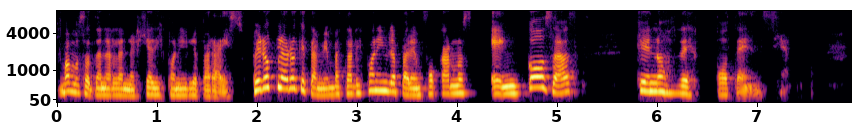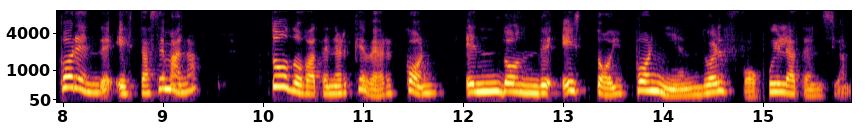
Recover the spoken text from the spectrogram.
vamos a tener la energía disponible para eso. Pero claro que también va a estar disponible para enfocarnos en cosas que nos despotencian. Por ende, esta semana todo va a tener que ver con en donde estoy poniendo el foco y la atención.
